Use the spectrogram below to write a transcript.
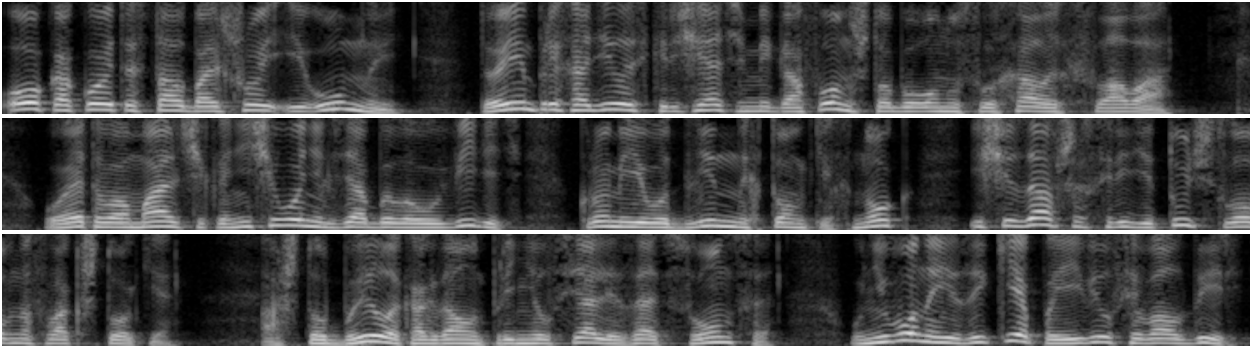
«О, какой ты стал большой и умный», то им приходилось кричать в мегафон, чтобы он услыхал их слова. У этого мальчика ничего нельзя было увидеть, кроме его длинных тонких ног, исчезавших среди туч словно флагштоки. А что было, когда он принялся лизать солнце? У него на языке появился волдырь.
